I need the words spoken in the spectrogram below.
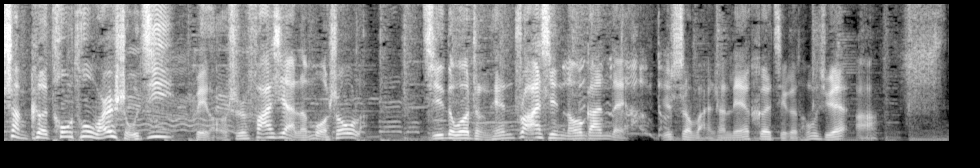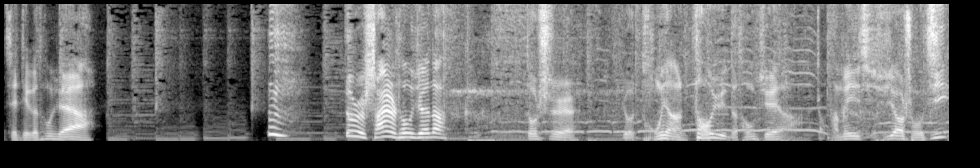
上课偷偷玩手机，被老师发现了，没收了，急得我整天抓心挠肝的呀。于是晚上联合几个同学啊，这几个同学啊，嗯，都是啥样同学呢？都是有同样遭遇的同学啊，找他们一起去要手机。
